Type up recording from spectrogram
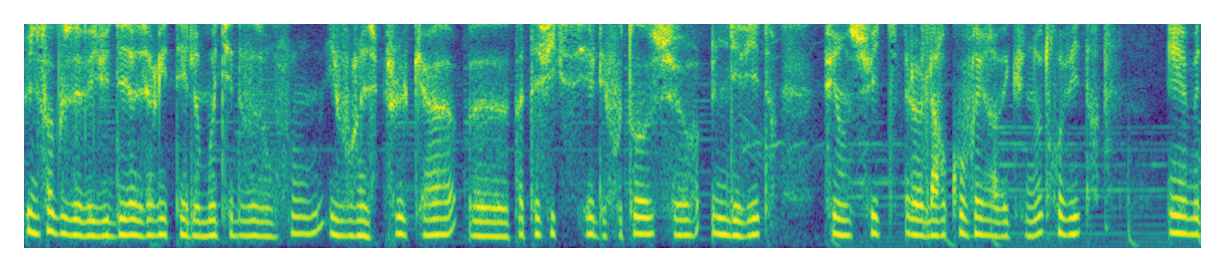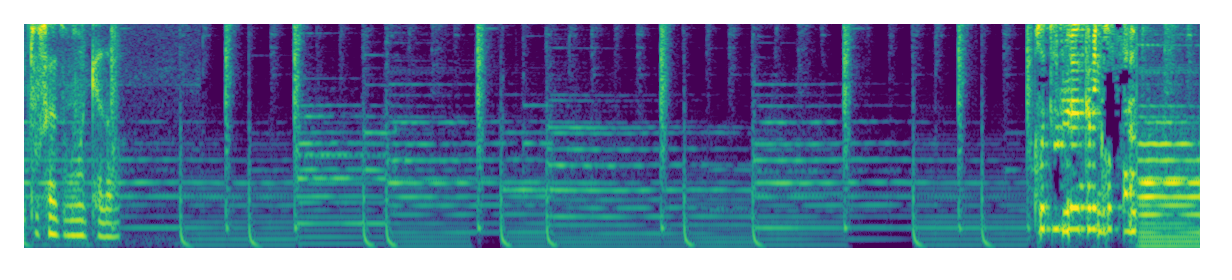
Une fois que vous avez dû déshériter la moitié de vos enfants, il vous reste plus qu'à euh, fixer les photos sur une des vitres, puis ensuite euh, la recouvrir avec une autre vitre et mettre tout ça dans un cadre. Retourne-le comme une grosse salope.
